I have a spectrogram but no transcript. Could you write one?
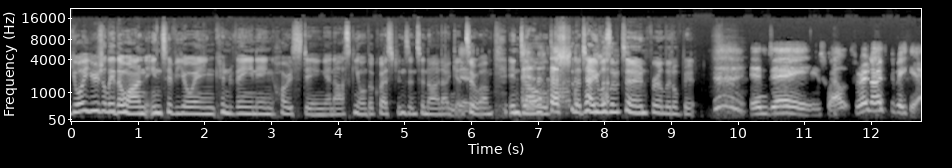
you're usually the one interviewing, convening, hosting, and asking all the questions. And tonight I get Yeah. to um, indulge. the tables have turned for a little bit. Indeed. Well, it's very nice to be here.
